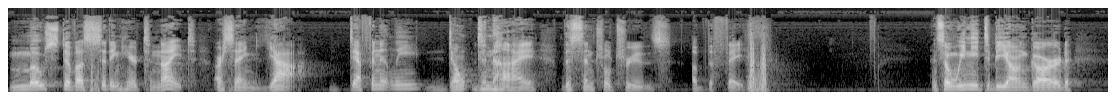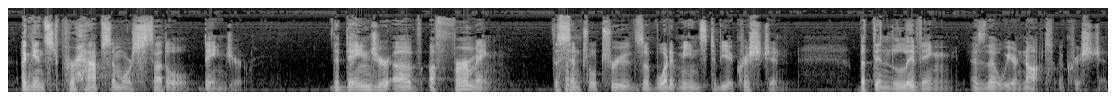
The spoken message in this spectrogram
Most of us sitting here tonight are saying, yeah, definitely don't deny the central truths of the faith. And so we need to be on guard against perhaps a more subtle danger the danger of affirming the central truths of what it means to be a Christian but then living as though we are not a Christian.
